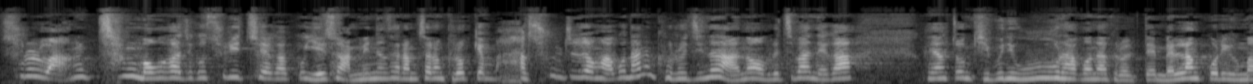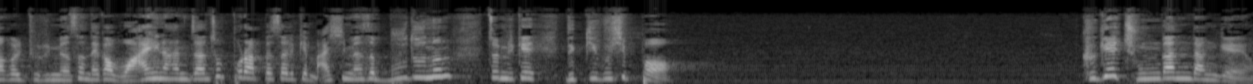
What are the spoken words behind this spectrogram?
술을 왕창 먹어가지고 술이 취해갖고 예수 안 믿는 사람처럼 그렇게 막 술 주정하고 나는 그러지는 않아. 그렇지만 내가 그냥 좀 기분이 우울하거나 그럴 때 멜랑꼬리 음악을 들으면서 내가 와인 한 잔 촛불 앞에서 이렇게 마시면서 무드는 좀 이렇게 느끼고 싶어. 그게 중간 단계예요.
